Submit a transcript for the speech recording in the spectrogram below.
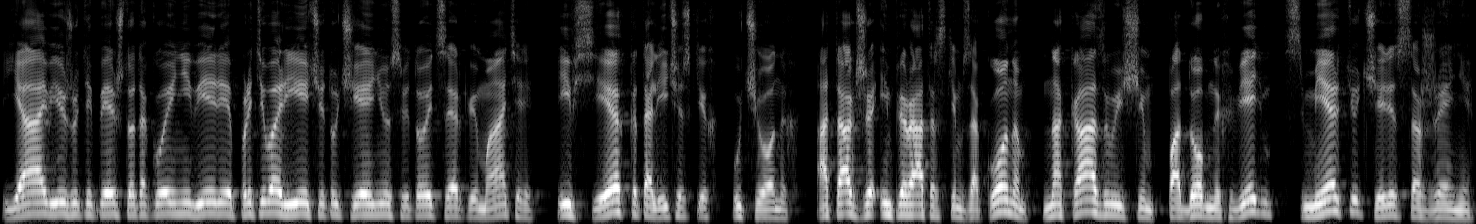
Я вижу теперь, что такое неверие противоречит учению Святой Церкви Матери и всех католических ученых, а также императорским законам, наказывающим подобных ведьм смертью через сожжение.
